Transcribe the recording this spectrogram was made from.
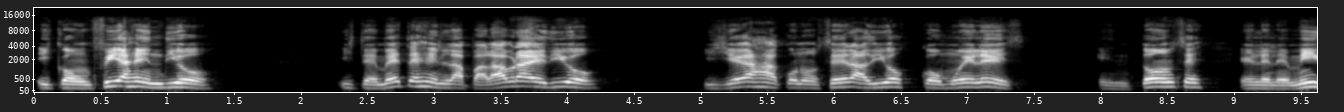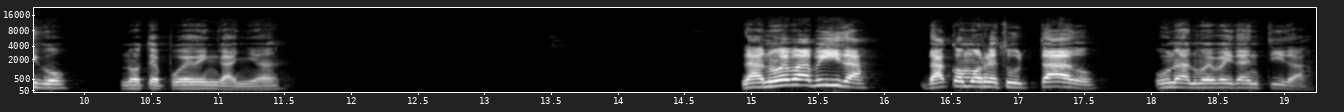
y confías en Dios y te metes en la palabra de Dios y llegas a conocer a Dios como Él es, entonces el enemigo no te puede engañar. La nueva vida da como resultado una nueva identidad.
